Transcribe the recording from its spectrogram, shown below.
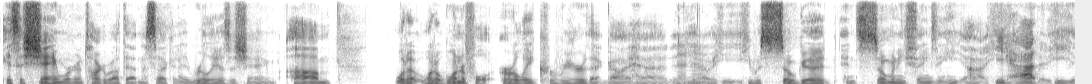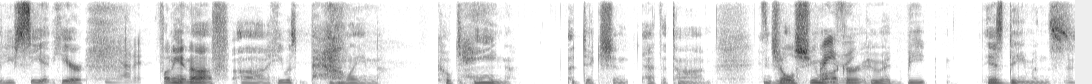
it's a shame. We're going to talk about that in a second. It really is a shame. Um, what a what a wonderful early career that guy had. And, you know, he he was so good in so many things, and he uh, he had it. He you see it here. He had it. Funny enough, uh, he was battling cocaine addiction at the time, and Joel Schumacher, who had beat his demons,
